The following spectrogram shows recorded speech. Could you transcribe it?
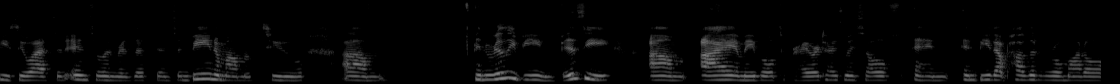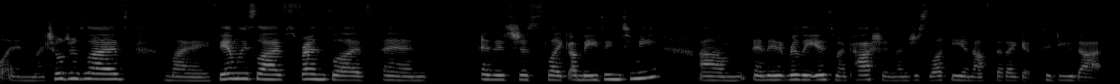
PCOS and insulin resistance and being a mom of two um, and really being busy, um, I am able to prioritize myself and, and be that positive role model in my children's lives, my family's lives, friends' lives, and and it's just like amazing to me. Um, and it really is my passion. I'm just lucky enough that I get to do that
